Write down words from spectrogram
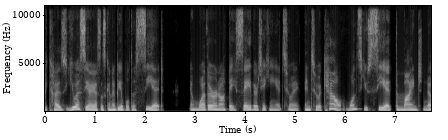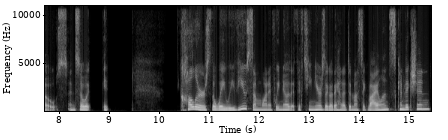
because USCIS is going to be able to see it. And whether or not they say they're taking it to into account once you see it the mind knows. And so it it colors the way we view someone if we know that 15 years ago they had a domestic violence conviction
